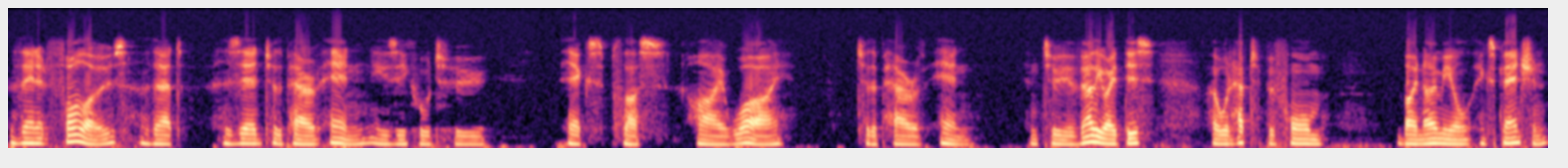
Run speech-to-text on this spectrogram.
then it follows that z to the power of n is equal to x plus iy to the power of n. And to evaluate this, I would have to perform binomial expansion.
